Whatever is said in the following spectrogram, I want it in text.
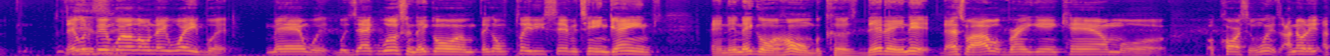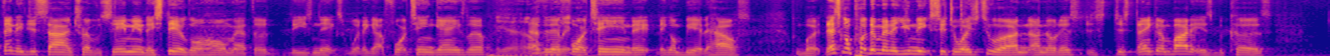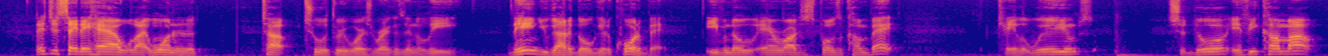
they would have been well on their way. But man, with with Zach Wilson, they going they gonna play these 17 games. And then they going home because that ain't it. That's why I would bring in Cam or or Carson Wentz. I know they. I think they just signed Trevor Siemian. They still going home after these next. What they got? 14 games left. Yeah, After that 14, they they gonna be at the house. But that's gonna put them in a unique situation too. I, I know that's just just thinking about it is because let's just say they have like one of the top two or three worst records in the league. Then you got to go get a quarterback. Even though Aaron Rodgers is supposed to come back, Caleb Williams, Shedeur, if he come out,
